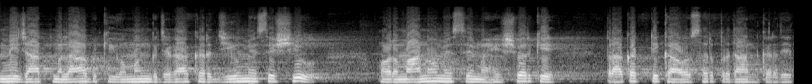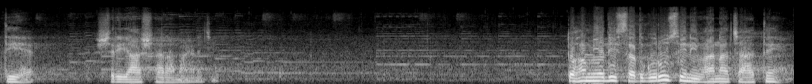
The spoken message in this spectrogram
निजात्म लाभ की उमंग जगाकर जीव में से शिव और मानव में से महेश्वर के प्राकट्य का अवसर प्रदान कर देती है। श्री आशा रामायण जी। तो हम यदि सदगुरु से निभाना चाहते हैं,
